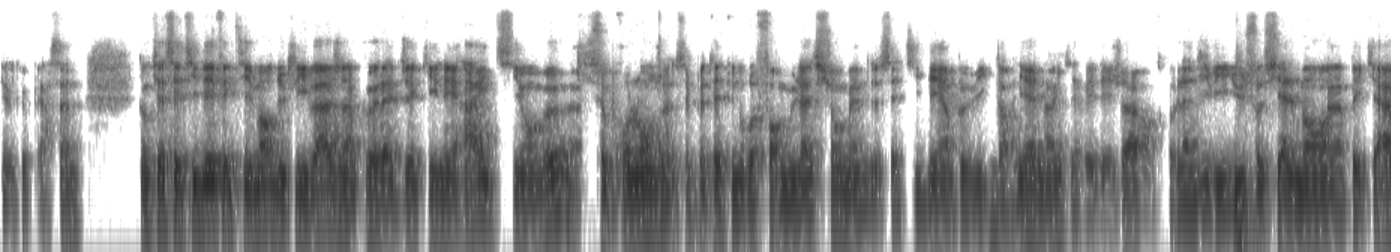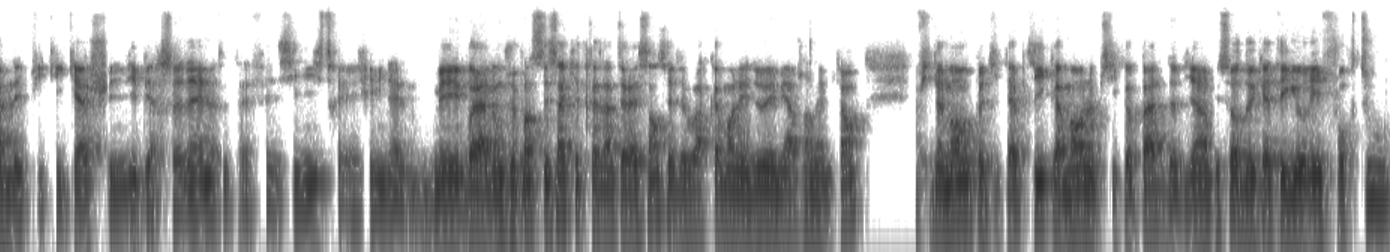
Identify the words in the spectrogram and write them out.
quelques personnes. Donc il y a cette idée effectivement du clivage un peu à la Jekyll et Hyde, si on veut, qui se prolonge. C'est peut-être une reformulation même de cette idée un peu victorienne hein, qui avait déjà entre l'individu socialement impeccable et puis qui cache une vie personnelle tout à fait sinistre et criminelle. Mais voilà, donc je pense que c'est ça qui est très intéressant, c'est de voir comment les deux émergent en même temps. Finalement, petit à petit, comment le psychopathe devient une sorte de catégorie fourre-tout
